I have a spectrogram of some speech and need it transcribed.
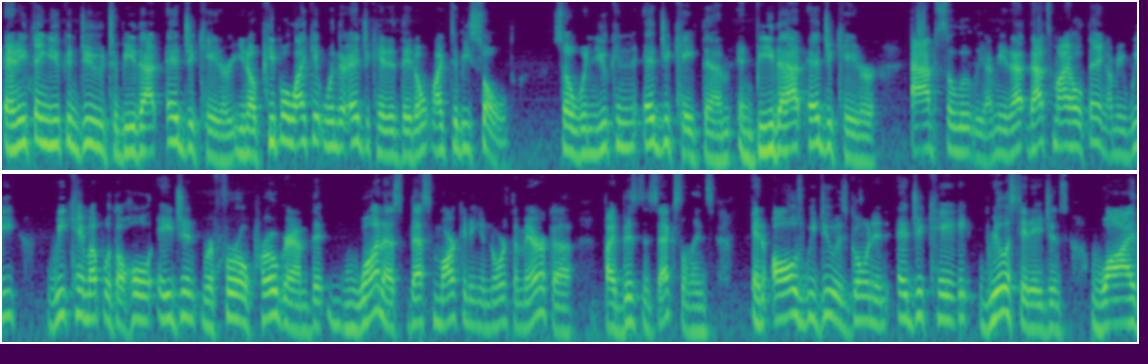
anything you can do to be that educator, you know, people like it when they're educated, they don't like to be sold. So when you can educate them and be that educator, absolutely. I mean, that, that's my whole thing. I mean, we we came up with a whole agent referral program that won us best marketing in North America by Business Excellence and all we do is go in and educate real estate agents why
